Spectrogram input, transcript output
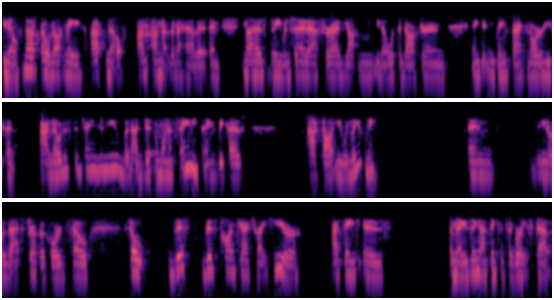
you know not oh not me I, no i'm, I'm not going to have it. And my husband even said after i'd gotten you know with the doctor and and getting things back in order he said i noticed a change in you but i didn't want to say anything because i thought you would leave me. And you know that struck a chord. So so this this podcast right here, I think is amazing. I think it's a great step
